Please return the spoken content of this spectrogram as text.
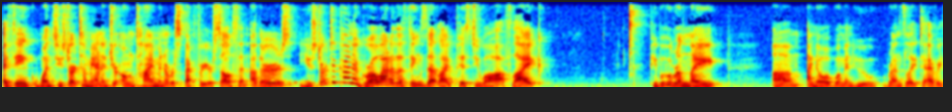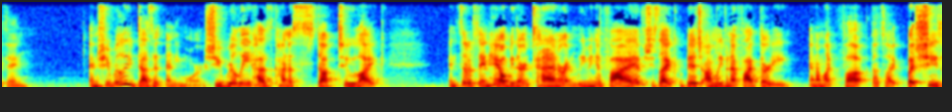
I think once you start to manage your own time in a respect for yourself and others, you start to kind of grow out of the things that like pissed you off. Like people who run late. Um, I know a woman who runs late to everything. And she really doesn't anymore. She really has kind of stuck to like instead of saying, "Hey, I'll be there in 10 or I'm leaving in 5." She's like, "Bitch, I'm leaving at 5:30." And I'm like, "Fuck." That's like but she's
